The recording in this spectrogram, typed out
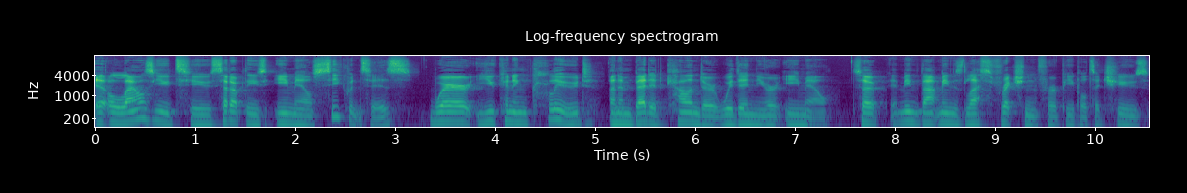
it allows you to set up these email sequences where you can include an embedded calendar within your email. So it mean that means less friction for people to choose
